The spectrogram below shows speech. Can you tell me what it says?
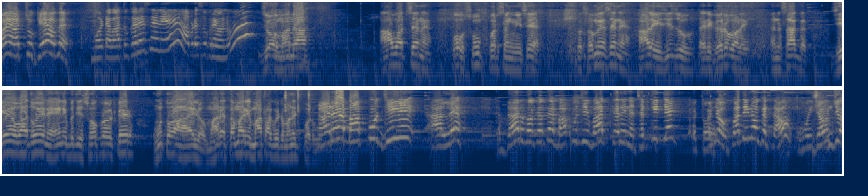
ભાઈ આચું કે હવે? મોટા વાતો કરે છે ને આપણે શું રહેવાનું જો માદા આ વાત છે ને બહુ શુભ પ્રસંગની છે. તો તમે છે ને હાળી જીજુ તારી ઘરવાળી અને સાગર જે વાત હોય ને એની બધી છોકરો કર. હું તો આયલો મારે તમારી માથા મને જ પડવું. અરે બાપુજી આ લે. દર વખતે બાપુજી વાત કરીને છટકી જ જાય. તો- ઉપાધિ ન કરતા હો. હું જાઉં? સમજો.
